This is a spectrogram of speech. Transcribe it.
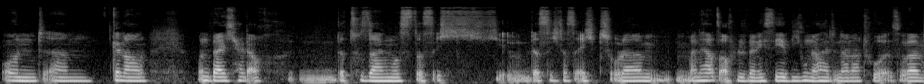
Und ähm, genau, und weil ich halt auch dazu sagen muss, dass ich, dass ich das echt oder mein Herz aufblüht, wenn ich sehe, wie Huna halt in der Natur ist. Oder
